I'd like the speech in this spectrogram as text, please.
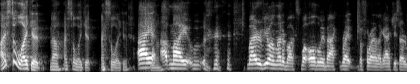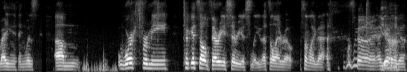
I still like it. No, I still like it. I still like it. I uh, my my review on Letterboxd, well, all the way back right before I like actually started writing anything was um worked for me. Took itself very seriously. That's all I wrote. Something like that. I was like, all right, I gave it like a.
